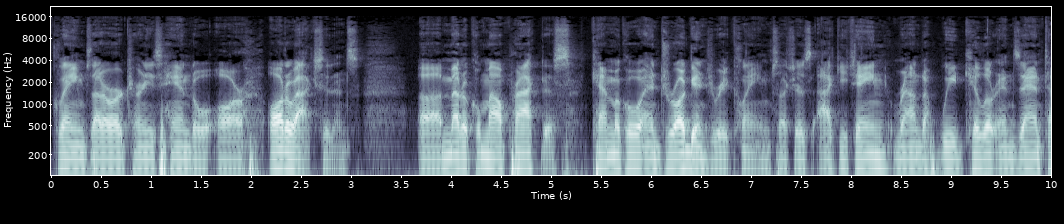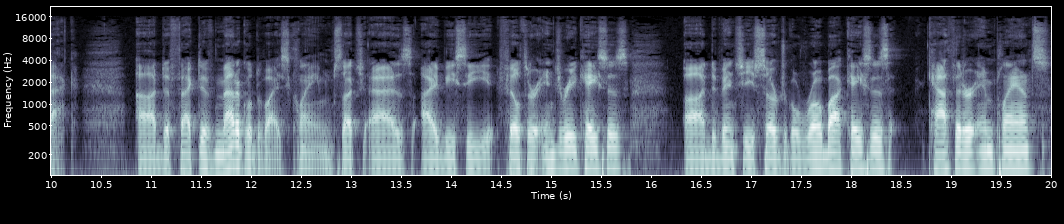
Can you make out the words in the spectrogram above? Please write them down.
claims that our attorneys handle are auto accidents, uh, medical malpractice, chemical and drug injury claims such as Accutane, Roundup Weed Killer, and Zantac. Uh, defective medical device claims such as IVC filter injury cases, uh, Da Vinci surgical robot cases, catheter implants.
